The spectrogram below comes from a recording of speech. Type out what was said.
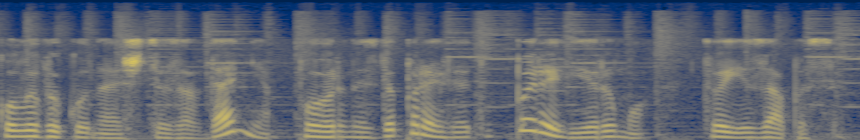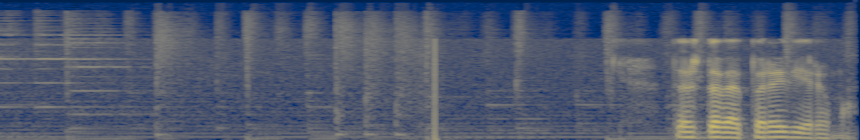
Коли виконаєш це завдання, повернись до перегляду, перевіримо твої записи. Тож давай перевіримо.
